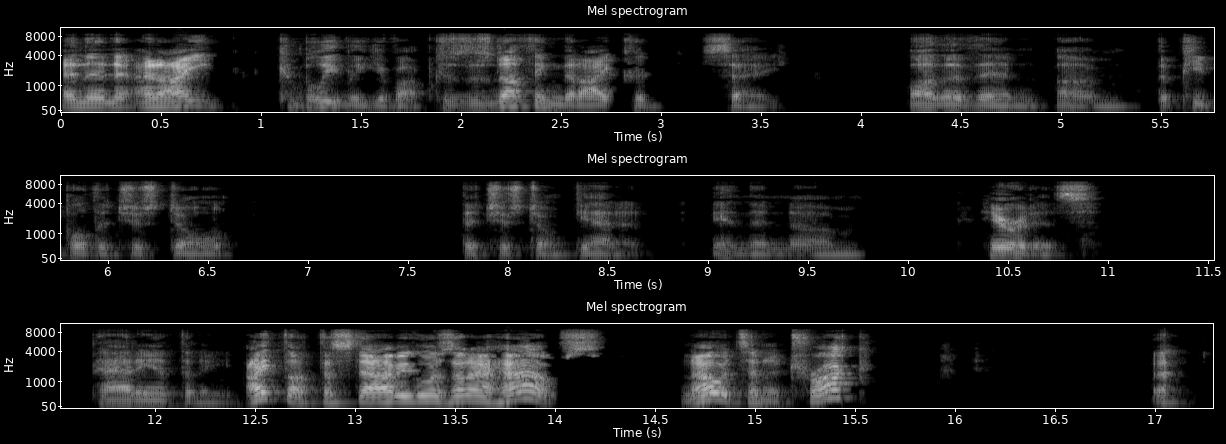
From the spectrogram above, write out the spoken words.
and then and I completely give up because there's nothing that I could say other than um the people that just don't that just don't get it. And then um here it is. Pat Anthony. I thought the stabbing was in a house. Now it's in a truck.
